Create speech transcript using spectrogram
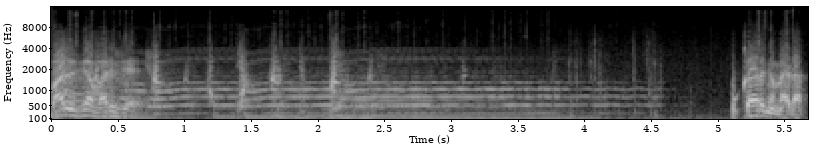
வருக வருக. உட்காருங்க மேடம்.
